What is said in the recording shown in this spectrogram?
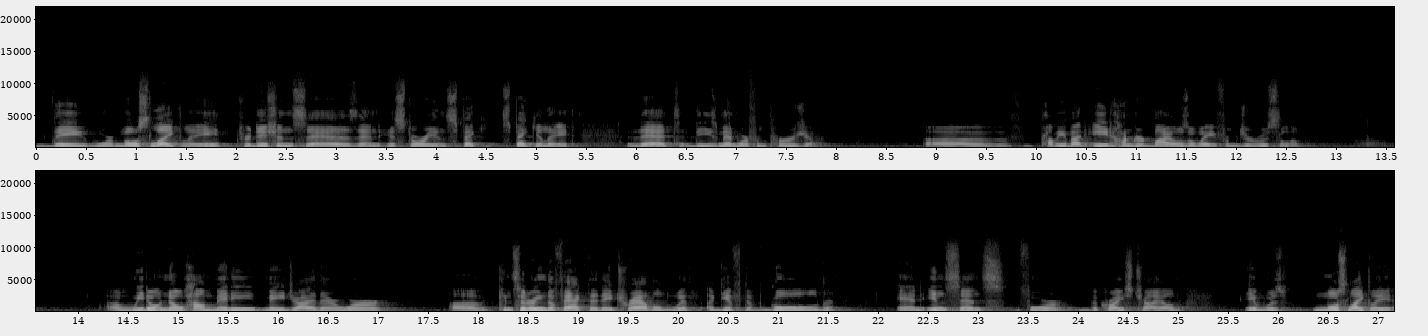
they were most likely, tradition says, and historians spec- speculate, that these men were from Persia, uh, probably about 800 miles away from Jerusalem. Uh, we don't know how many magi there were. Uh, considering the fact that they traveled with a gift of gold and incense for the Christ child, it was most likely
